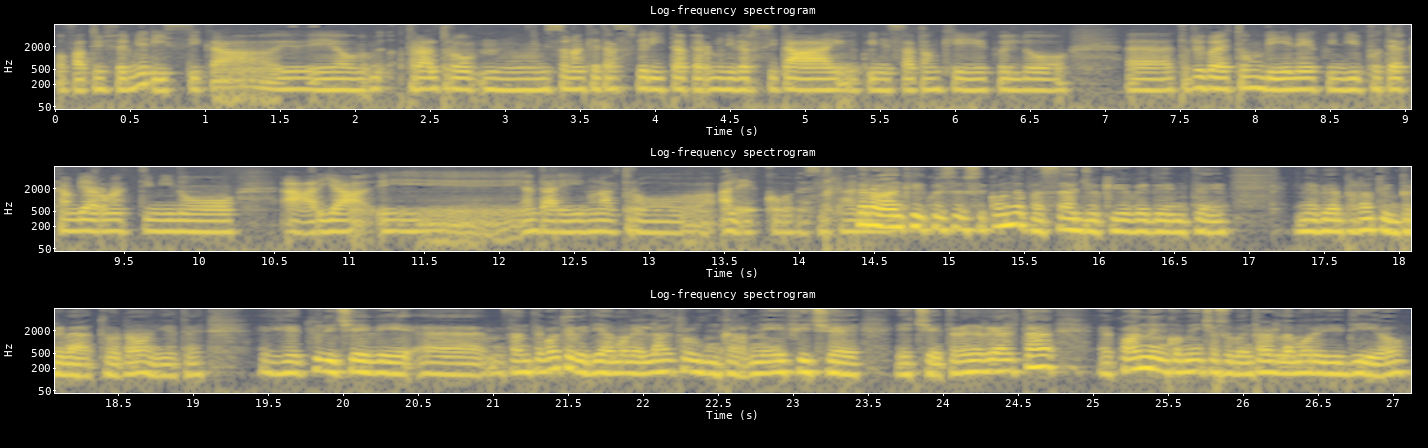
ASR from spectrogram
ho fatto infermieristica e ho, tra l'altro mh, mi sono anche trasferita per l'università, quindi è stato anche quello eh, tra virgolette un bene, quindi poter cambiare un attimino aria e andare in un altro a Lecco. Vabbè, Però anche in questo secondo passaggio che io vedo in te, ne abbiamo parlato in privato, no? Io te, che tu dicevi eh, tante volte vediamo nell'altro un carnefice, eccetera. In realtà eh, quando incomincia a subentrare l'amore di Dio,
